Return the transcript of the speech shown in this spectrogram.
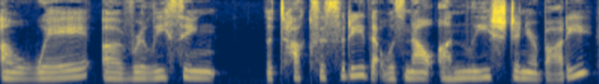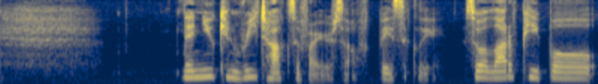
a way of releasing the toxicity that was now unleashed in your body then you can retoxify yourself, basically. So, a lot of people,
